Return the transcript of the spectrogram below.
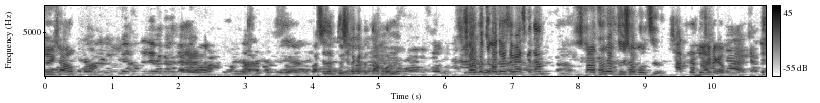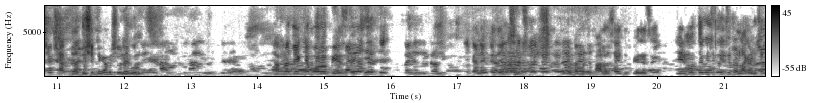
দুইশো পাঁচ হাজার দুশো টাকা একটা দাম বলল। সর্বোচ্চ কত হয়েছে ভাই আজকে দাম? সাত হাজার দুইশো বলছে। সাত হাজার দুশো টাকা সাত হাজার দুশো টাকা আমি শুনে বল আমরা যে একটা বড় পেঁয়াজ দেখি এখানে একটা দেখছি। মোটামুটি ভালো সাইজের পেঁয়াজ আছে এর মধ্যে কিছু কিছুটা লাগানো ছিল।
